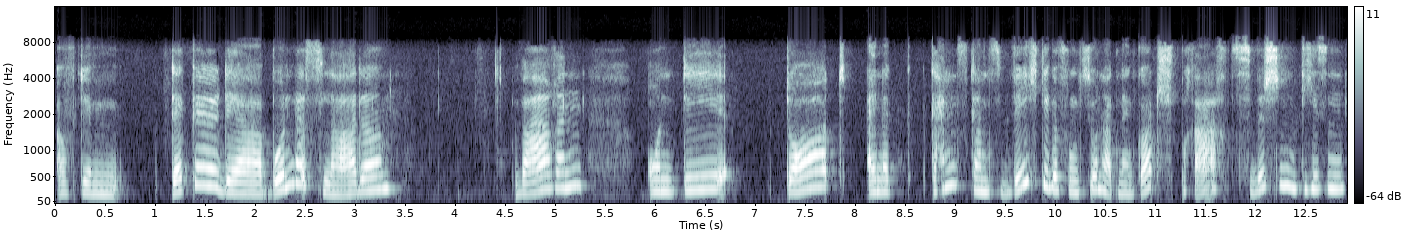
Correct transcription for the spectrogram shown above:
auf dem Deckel der Bundeslade waren und die dort eine ganz, ganz wichtige Funktion hatten. Denn Gott sprach zwischen diesen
